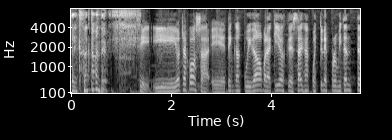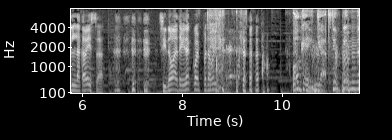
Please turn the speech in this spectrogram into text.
Exactamente. Sí, y otra cosa, eh, tengan cuidado para aquellos que salgan cuestiones promitentes en la cabeza. si no, van a terminar con el protagonista. Ok, ya, simplemente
